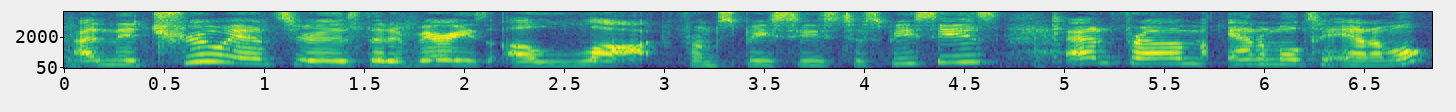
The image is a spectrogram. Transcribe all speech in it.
And the true answer is that it varies a lot from species to species and from animal to animal.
